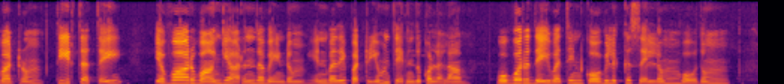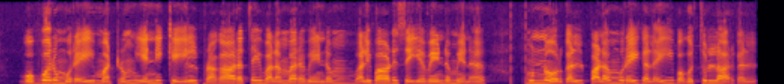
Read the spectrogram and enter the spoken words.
மற்றும் தீர்த்தத்தை எவ்வாறு வாங்கி அருந்த வேண்டும் என்பதை பற்றியும் தெரிந்து கொள்ளலாம். ஒவ்வொரு தெய்வத்தின் கோவிலுக்கு செல்லும் போதும் ஒவ்வொரு முறை மற்றும் எண்ணிக்கையில் பிரகாரத்தை வலம் வர வேண்டும் வழிபாடு செய்ய வேண்டும் என முன்னோர்கள் பல முறைகளை வகுத்துள்ளார்கள்.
